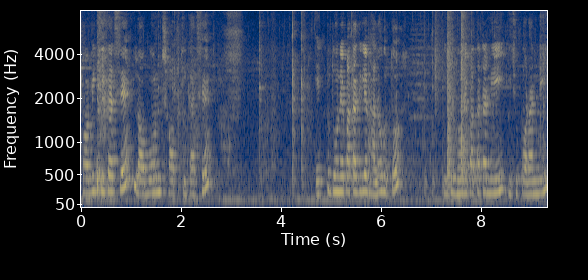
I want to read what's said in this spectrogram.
সবই ঠিক আছে, লবণ সব ঠিক আছে। একটু ধনে পাতা দিলে ভালো হতো, কিন্তু ধনে পাতাটা নেই, কিছু করার নেই।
